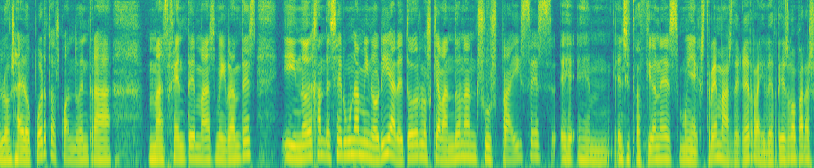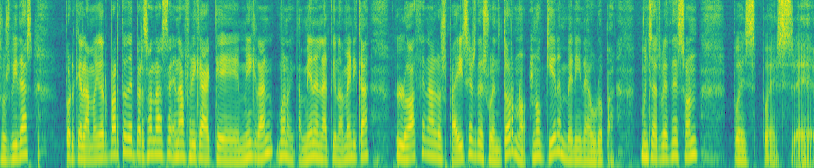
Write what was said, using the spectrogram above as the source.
los aeropuertos cuando entra más gente, más migrantes, y no dejan de ser una minoría de todos los que abandonan sus países eh, en, en situaciones muy extremas de guerra y de riesgo para sus vidas, porque la mayor parte de personas en África que migran, bueno, y también en Latinoamérica, lo hacen a los países de su entorno, no quieren venir a Europa. Muchas veces son, pues, pues, eh,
